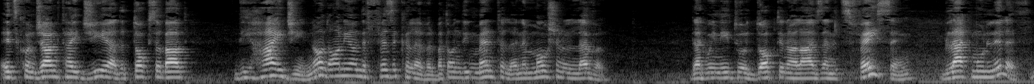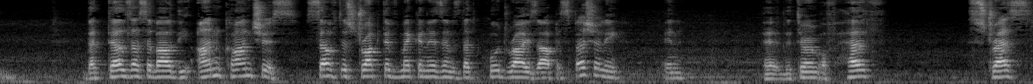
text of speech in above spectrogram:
It's conjunct Hygeia that talks about the hygiene, not only on the physical level, but on the mental and emotional level that we need to adopt in our lives, and it's facing Black Moon Lilith that tells us about the unconscious self destructive mechanisms that could rise up, especially in uh, the term of health, stress,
